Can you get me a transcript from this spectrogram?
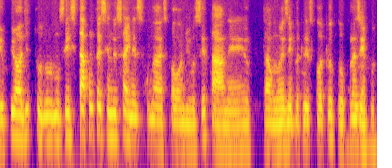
e o pior de tudo, não sei se está acontecendo isso aí na escola onde você está, né? Eu estava no exemplo da escola que eu estou. Por exemplo,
